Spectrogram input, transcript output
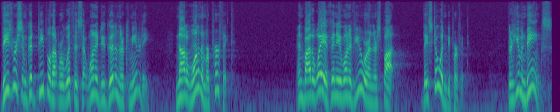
these were some good people that were with us that want to do good in their community. Not a one of them are perfect. And by the way, if any one of you were in their spot, they still wouldn't be perfect. They're human beings.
